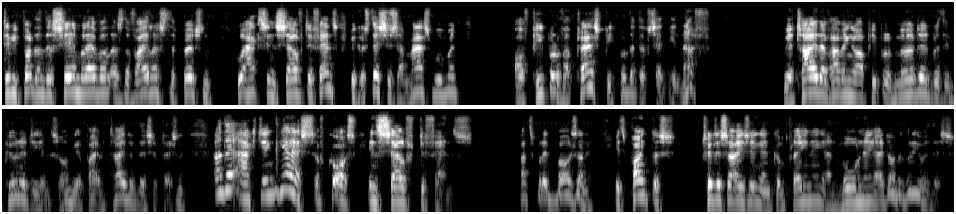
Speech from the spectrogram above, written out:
to be put on the same level as the violence of the person who acts in self-defense? Because this is a mass movement of people, of oppressed people that have said enough. We are tired of having our people murdered with impunity and so on. We are tired of this oppression. And they're acting, yes, of course, in self-defense. That's what it boils on. It's pointless criticizing and complaining and moaning. I don't agree with this.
